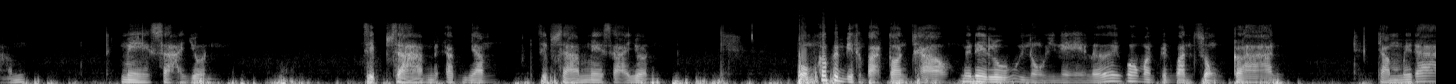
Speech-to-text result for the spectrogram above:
13 เมษายน 13 นะครับ ย้ำ 13 เมษายน ผมก็ไปบิณฑบาตตอนเช้า ไม่ได้รู้อิโนอิเนเลยว่ามันเป็นวันสงกรานต์จำไม่ได้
